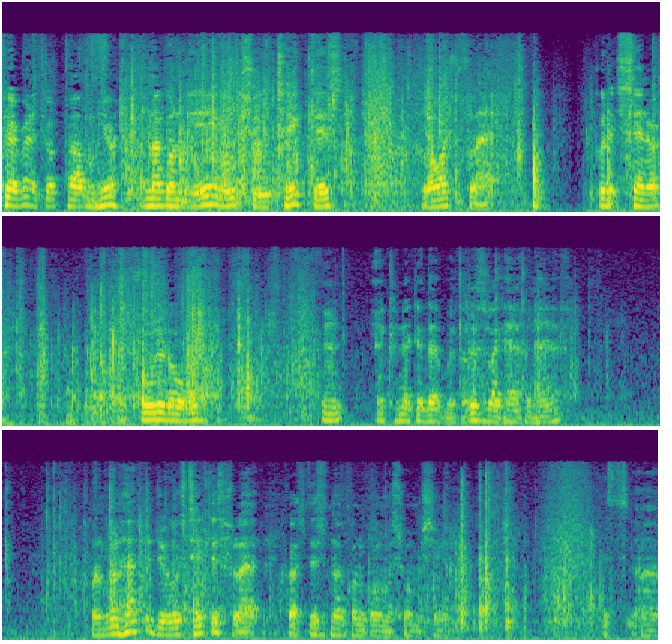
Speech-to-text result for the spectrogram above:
Okay, I ran into a problem here. I'm not going to be able to take this large flat, put it center, and fold it over, and, and connect it that way. 'cause this is like half and half. What I'm going to have to do is take this flat, because this is not going to go on my sewing machine. It's uh,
